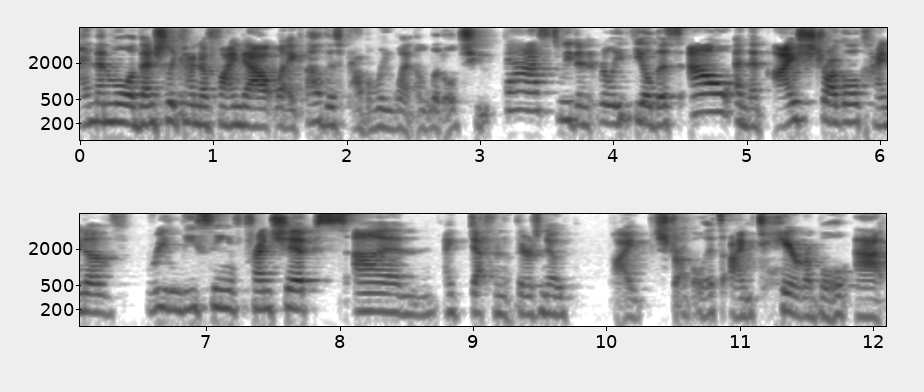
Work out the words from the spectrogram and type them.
And then we'll eventually kind of find out, like, oh, this probably went a little too fast. We didn't really feel this out. And then I struggle kind of releasing friendships. Um, I definitely, there's no I struggle. It's I'm terrible at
